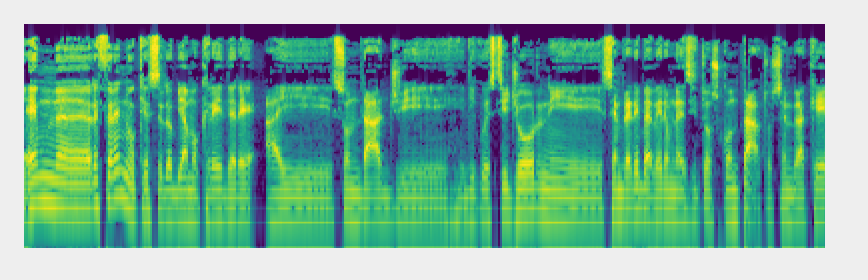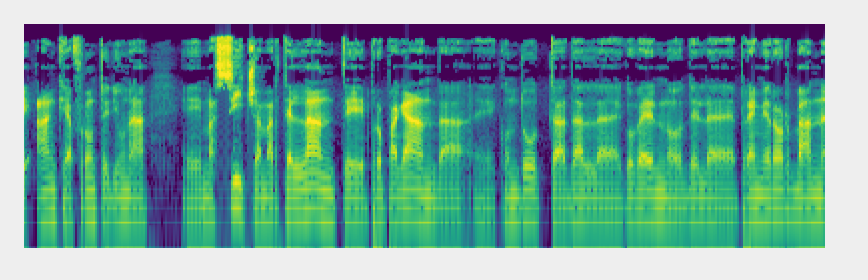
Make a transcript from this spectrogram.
È un eh, referendum che, se dobbiamo credere ai sondaggi di questi giorni, sembrerebbe avere un esito scontato. Sembra che anche a fronte di una eh, massiccia, martellante propaganda eh, condotta dal governo del Premier Orban,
